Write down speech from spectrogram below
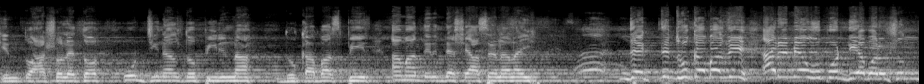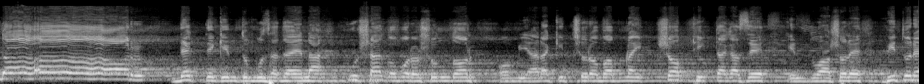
কিন্তু আসলে তো অরিজিনাল তো পীর না, ধোকাবাজ পীর, আমাদের দেশে আছে না নাই? দেখতে ধোকাবাজি, আরে মেয়ে, উপর দিয়ে বড় সুন্দর। দেখতে কিন্তু বোঝা যায় না পোশাকও বড় সুন্দর। ও মিয়ারা কিচ্ছুর অভাব নাই, সব ঠিকঠাক আছে, কিন্তু আসলে ভিতরে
